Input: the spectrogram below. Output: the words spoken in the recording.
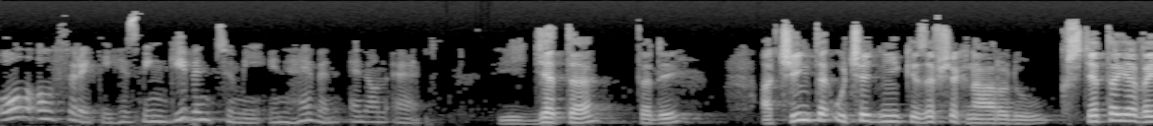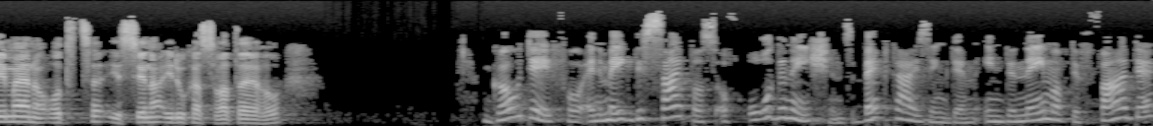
All authority has been given to me in heaven and on earth. Jděte tedy a čiňte učedníky ze všech národů, křtěte je ve jméno Otce i Syna i Ducha Svatého Go therefore and make disciples of all the nations, baptizing them in the name of the Father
